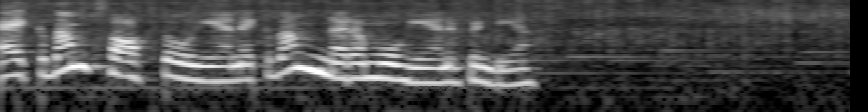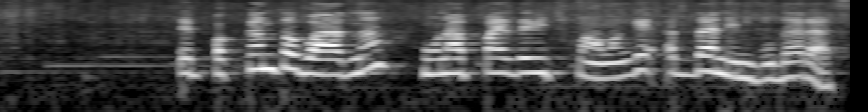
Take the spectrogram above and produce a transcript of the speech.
ਇਹ ਇੱਕਦਮ ਸੌਫਟ ਹੋ ਗਈਆਂ ਨੇ, ਇੱਕਦਮ ਨਰਮ ਹੋ ਗਈਆਂ ਨੇ ਭਿੰਡੀਆਂ। ਤੇ ਪੱਕਣ ਤੋਂ ਬਾਅਦ ਨਾ, ਹੁਣ ਆਪਾਂ ਇਹਦੇ ਵਿੱਚ ਪਾਵਾਂਗੇ ਅੱਧਾ ਨਿੰਬੂ ਦਾ ਰਸ।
